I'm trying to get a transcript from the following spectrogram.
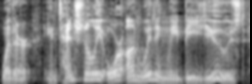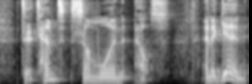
whether intentionally or unwittingly, be used to tempt someone else. And again,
